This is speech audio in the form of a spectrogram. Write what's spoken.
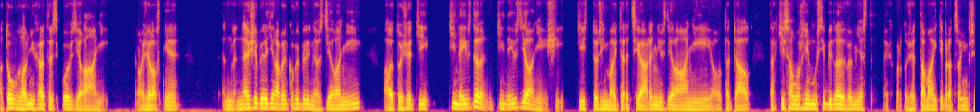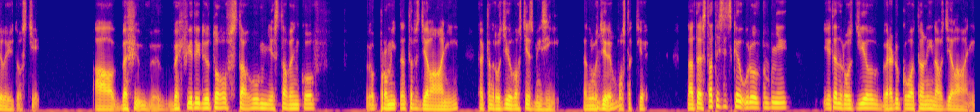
A tou hlavní charakteristikou je vzdělání. No, že vlastně ne, že by lidi na venkově byli nevzdělaní, ale to, že ti, ti, nejvzděl, ti nejvzdělanější, ti, kteří mají terciární vzdělání a tak dál, tak ti samozřejmě musí bydlet ve městech, protože tam mají ty pracovní příležitosti. A ve, ve chvíli, kdy do toho vztahu města venkov jo, promítnete vzdělání, tak ten rozdíl vlastně zmizí. Ten rozdíl je v mhm. podstatě na té statistické úrovni je ten rozdíl redukovatelný na vzdělání.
